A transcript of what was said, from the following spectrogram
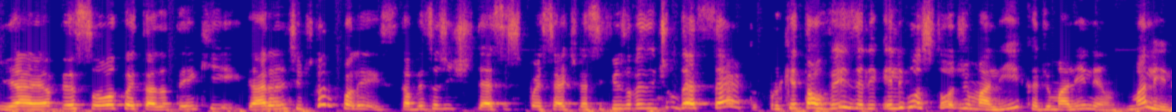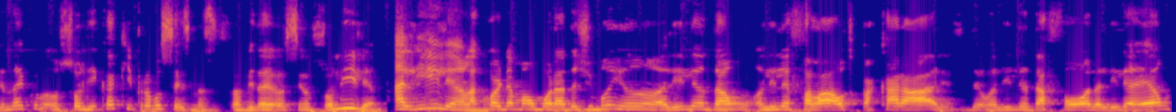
E aí a pessoa, coitada, tem que garantir. Por isso que eu falei, se talvez a gente desse super certo, tivesse filhos, talvez a gente não desse certo. Porque talvez ele, ele gostou de uma Lica, de uma Lilian. Uma Lilian, né? Eu sou Lica aqui pra vocês, mas na vida assim, eu sou Lilian. A Lilian, ela acorda mal-humorada de manhã. A Lilian dá um. A Lilian fala alto pra caralho, entendeu? A Lilian dá fora. A Lilian é um,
